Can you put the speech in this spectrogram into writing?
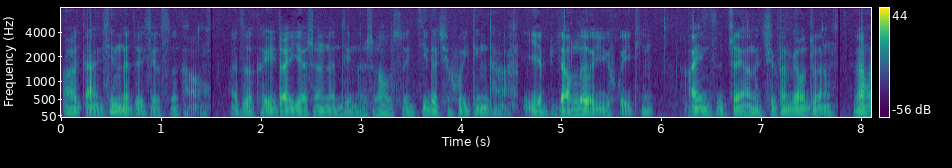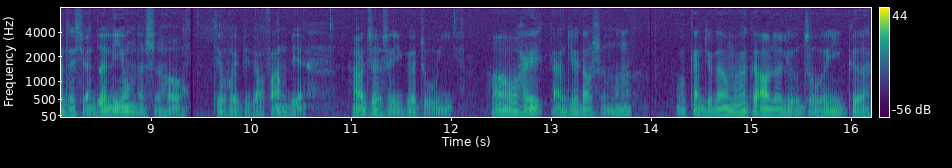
而感性的这些思考，啊，则可以在夜深人静的时候随机的去回听它，也比较乐于回听啊。因此，这样的区分标准，让我在选择利用的时候就会比较方便啊。这是一个主意啊。我还感觉到什么呢？我感觉到马可·奥勒留作为一个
